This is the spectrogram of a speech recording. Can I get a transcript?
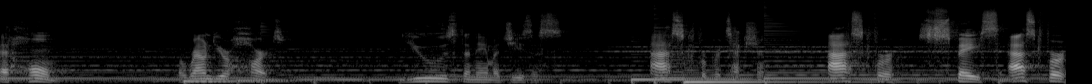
at home, around your heart, use the name of Jesus. Ask for protection. Ask for space. Ask for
